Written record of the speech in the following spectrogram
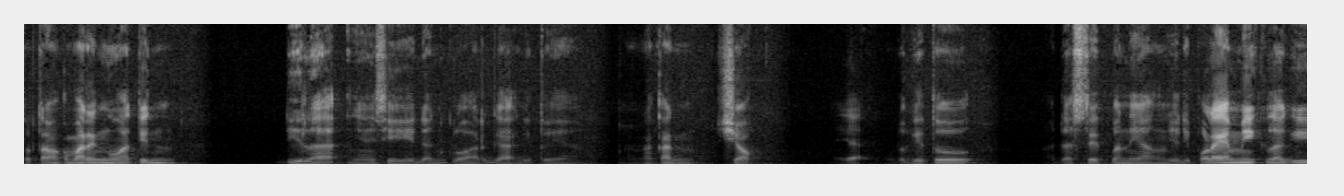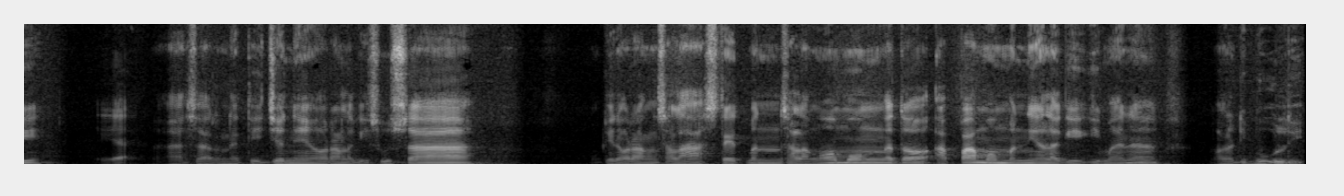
Terutama kemarin nguatin Dilanya sih dan keluarga gitu ya. Karena kan shock. Iya. Udah gitu ada statement yang jadi polemik lagi. Iya. Dasar netizen ya orang lagi susah. Mungkin orang salah statement, salah ngomong atau apa momennya lagi gimana malah dibully.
